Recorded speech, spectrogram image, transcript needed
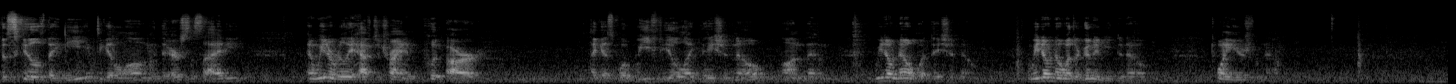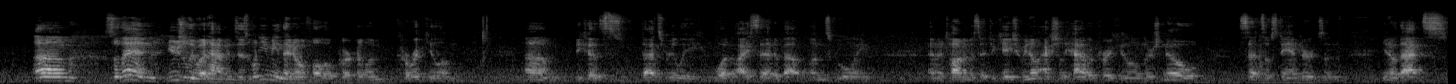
the skills they need to get along in their society. And we don't really have to try and put our, I guess, what we feel like they should know on them. We don't know what they should know. We don't know what they're going to need to know 20 years from now. Um, so then, usually what happens is, what do you mean they don't follow curriculum? Curriculum, um, because that's really what I said about unschooling and autonomous education. We don't actually have a curriculum. There's no sets of standards, and you know that's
